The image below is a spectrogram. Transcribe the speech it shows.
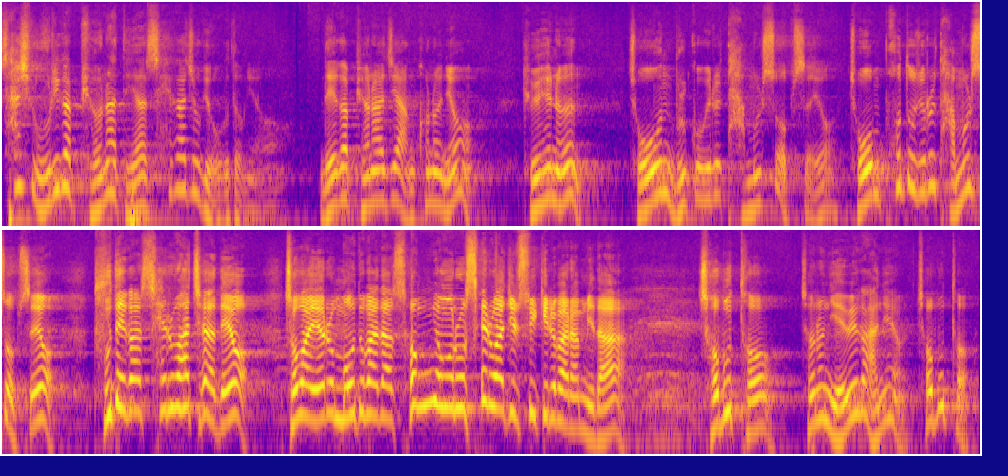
사실 우리가 변화돼야 새 가족이 오거든요. 내가 변하지 않고는요, 교회는 좋은 물고기를 담을 수 없어요. 좋은 포도주를 담을 수 없어요. 부대가 새로워져야 돼요. 저와 여러분 모두가 다 성령으로 새로워질 수 있기를 바랍니다. 저부터, 저는 예외가 아니에요. 저부터.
